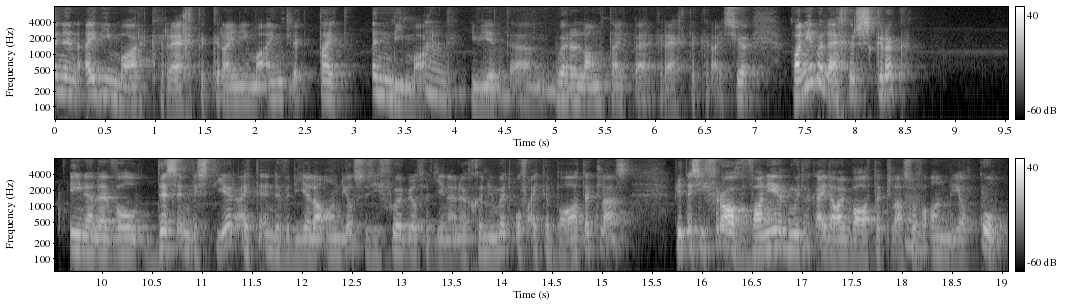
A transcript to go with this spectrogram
in en uit die mark reg te kry nie, maar eintlik tyd in die mark, mm. jy weet, um, oor 'n lang tydperk reg te kry. So wanneer beleggers skrik en hulle wil disinvesteer uit 'n individuele aandeel soos die voorbeeld wat jy nou nou genoem het of uit 'n bateklas, weet is die vraag wanneer moet ek uit daai bateklas mm. of aandeel kom?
